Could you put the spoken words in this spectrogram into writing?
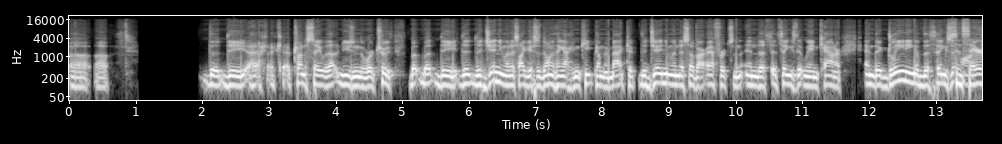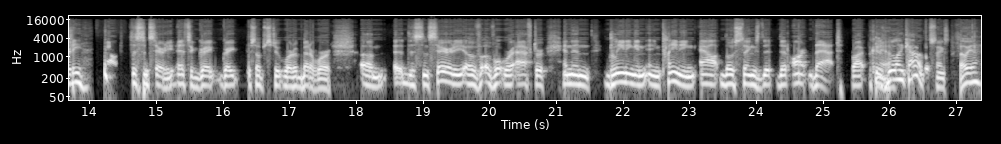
uh, uh, the the uh, I'm trying to say without using the word truth, but but the, the the genuineness, I guess, is the only thing I can keep coming back to. The genuineness of our efforts and, and the, the things that we encounter, and the gleaning of the things. Sincerity. the sincerity. That's a great great substitute word, a better word. Um, the sincerity of of what we're after, and then gleaning and, and cleaning out those things that that aren't that right, because yeah. we'll encounter those things. Oh yeah,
